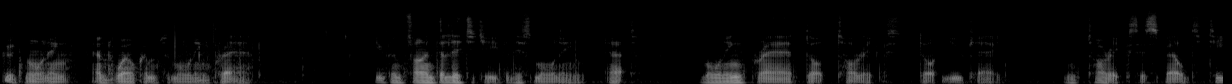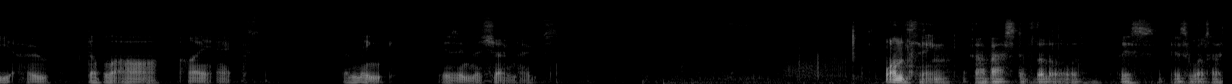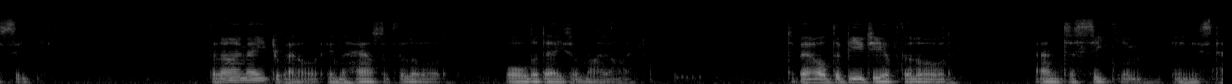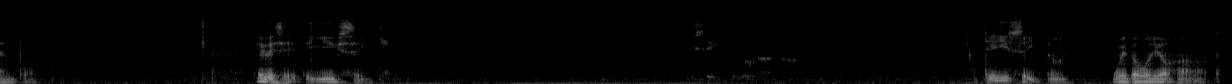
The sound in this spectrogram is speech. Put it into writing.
Good morning and welcome to morning prayer. You can find the liturgy for this morning at morningprayer.torrix.uk and Torrix is spelled T O R R I X. The link is in the show notes. One thing I've asked of the Lord, this is what I seek that I may dwell in the house of the Lord all the days of my life, to behold the beauty of the Lord and to seek him in his temple. Who is it that you seek? Do you seek them with all your heart?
